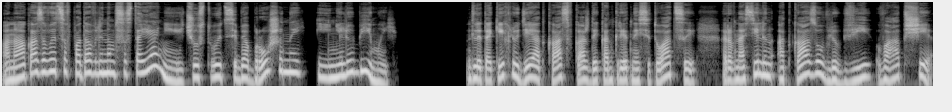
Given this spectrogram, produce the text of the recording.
она оказывается в подавленном состоянии и чувствует себя брошенной и нелюбимой. Для таких людей отказ в каждой конкретной ситуации равносилен отказу в любви вообще.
